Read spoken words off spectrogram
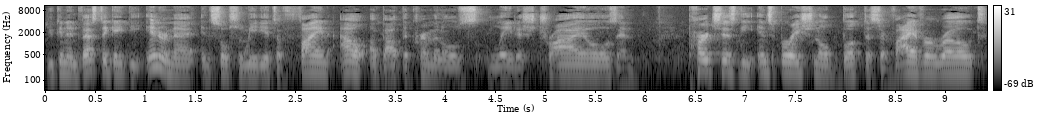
you can investigate the internet and social media to find out about the criminal's latest trials and purchase the inspirational book The Survivor wrote.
